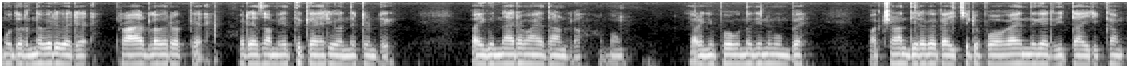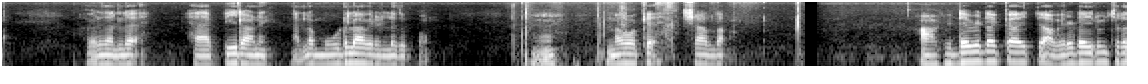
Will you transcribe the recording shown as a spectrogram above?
മുതിർന്നവർ വരെ പ്രായമുള്ളവരൊക്കെ ഒരേ സമയത്ത് കയറി വന്നിട്ടുണ്ട്. വൈകുന്നേരമായതാണല്ലോ. അപ്പം ഇറങ്ങിപ്പോകുന്നതിന് മുമ്പേ ഭക്ഷണം എന്തെങ്കിലുമൊക്കെ കഴിച്ചിട്ട് പോകാം എന്ന് കരുതിയിട്ടായിരിക്കാം. അവർ നല്ല ഹാപ്പിയിലാണ്. നല്ല മൂഡിലാണ് അവരുള്ളത് ഇപ്പം. എന്നാൽ ഓക്കെ ഷാർദ അവിടെ ഇവിടെയൊക്കെ ആയിട്ട് അവരുടെ ഇടയിലും ചില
